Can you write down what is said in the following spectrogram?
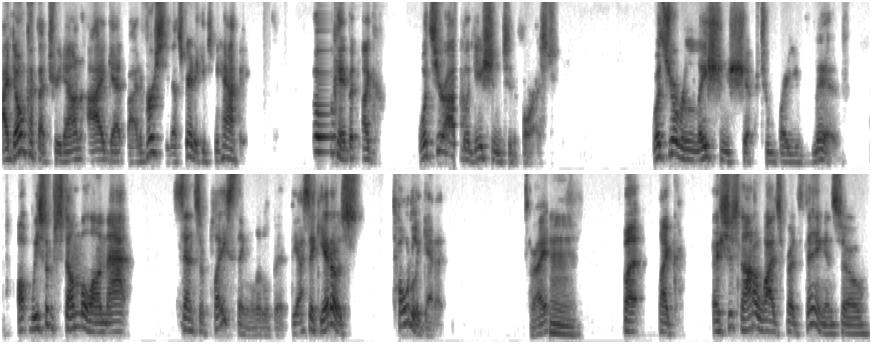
I don't cut that tree down, I get biodiversity. That's great. It keeps me happy. Okay, but like, what's your obligation to the forest? What's your relationship to where you live? Uh, we sort of stumble on that sense of place thing a little bit. The Acequieros totally get it, right? Mm. But like, it's just not a widespread thing. And so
